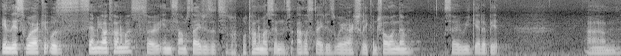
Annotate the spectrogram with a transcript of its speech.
In this work, it was semi autonomous, so in some stages it's autonomous, and in other stages we're actually controlling them. So we get a bit. Um,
